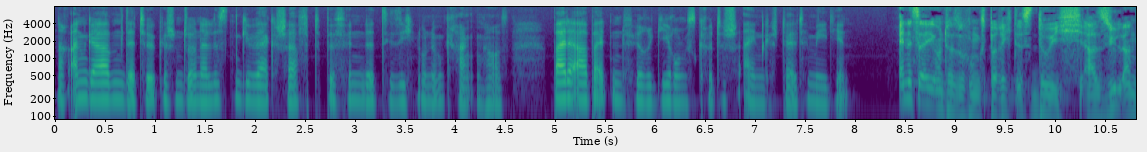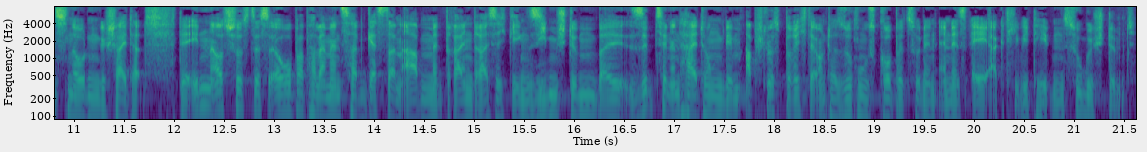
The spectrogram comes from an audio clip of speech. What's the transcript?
Nach Angaben der türkischen Journalistengewerkschaft befindet sie sich nun im Krankenhaus. Beide arbeiten für regierungskritisch eingestellte Medien. NSA-Untersuchungsbericht ist durch. Asyl an Snowden gescheitert. Der Innenausschuss des Europaparlaments hat gestern Abend mit 33 gegen 7 Stimmen bei 17 Enthaltungen dem Abschlussbericht der Untersuchungsgruppe zu den NSA-Aktivitäten zugestimmt.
